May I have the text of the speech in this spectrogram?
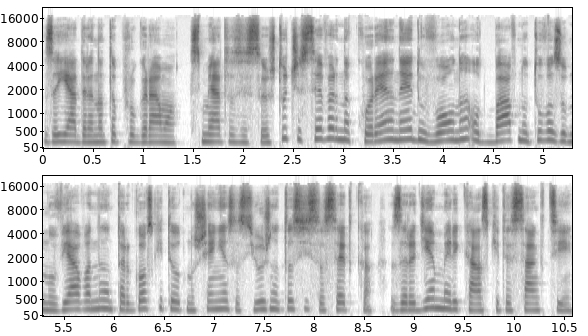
за ядрената програма. Смята се също, че Северна Корея не е доволна от бавното възобновяване на търговските отношения с южната си съседка заради американските санкции.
